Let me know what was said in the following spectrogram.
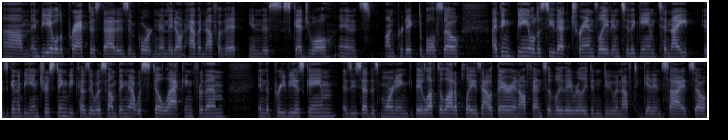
um, and be able to practice that is important and they don't have enough of it in this schedule and it's unpredictable. So I think being able to see that translate into the game tonight is going to be interesting because it was something that was still lacking for them in the previous game. As you said this morning, they left a lot of plays out there, and offensively, they really didn't do enough to get inside. So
